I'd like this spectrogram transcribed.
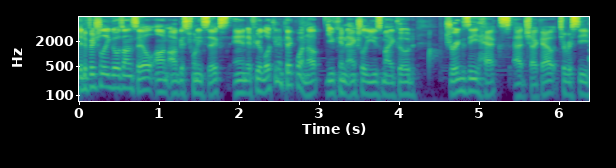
It officially goes on sale on August 26th, and if you're looking to pick one up, you can actually use my code DriggsyHex at checkout to receive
